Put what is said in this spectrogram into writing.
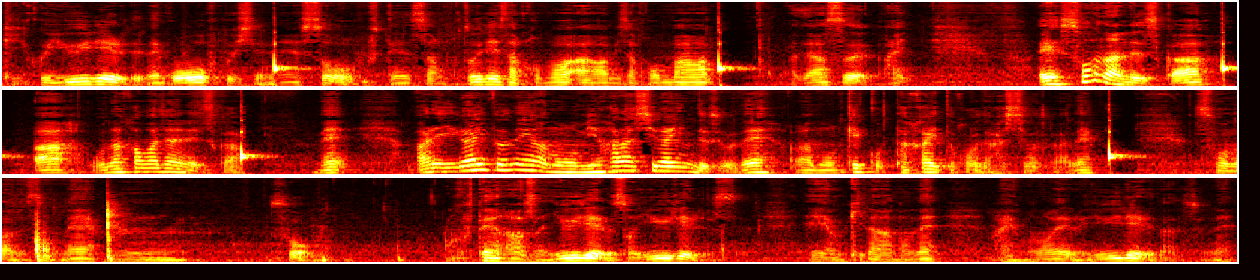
結局、ユイレールでね、ご往復してね、そう、普天さん、小鳥さん、こんばんは、あ、わみさん、こんばんは。ありがとうございます。はい。え、そうなんですか？あ、お仲間じゃないですか。ね。あれ意外とね、あの、見晴らしがいいんですよね。あの、結構高いところで走ってますからね。そうなんですよね。うん。そう。普天ハさん、ユイレール、そう、ユイレールです。えー、沖縄のね、はい、モノレール、ユイレールなんですよね。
